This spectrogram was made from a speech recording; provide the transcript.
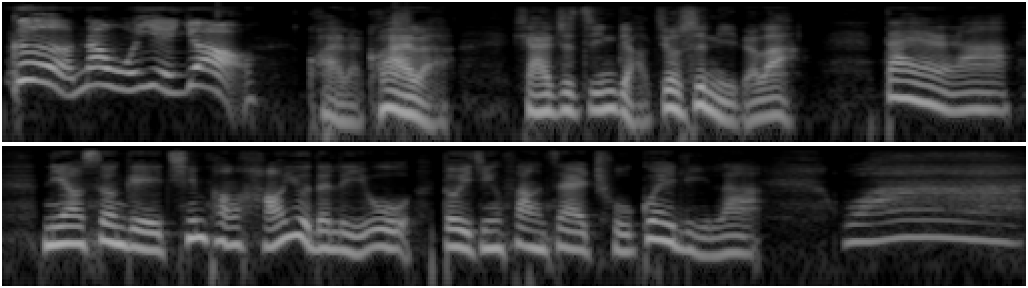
哥，那我也要。快了，快了，下一只金表就是你的啦。戴尔啊，你要送给亲朋好友的礼物都已经放在橱柜里了。哇，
